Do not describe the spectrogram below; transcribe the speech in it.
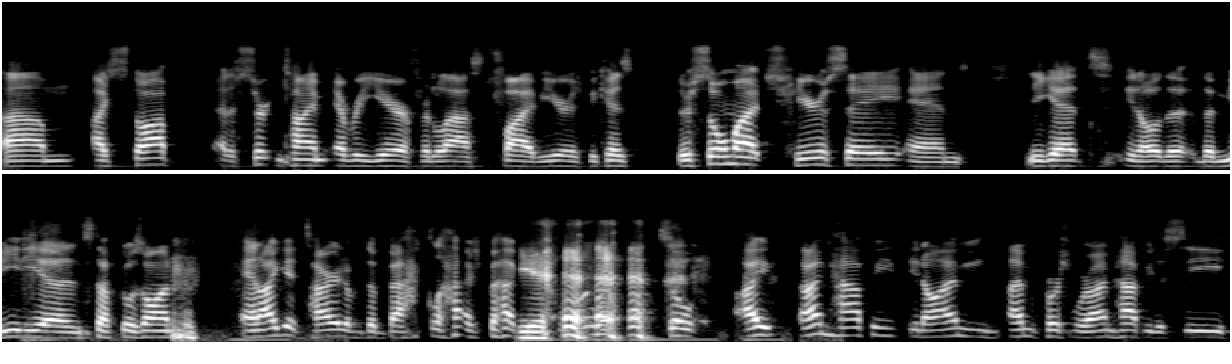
Um, I stop at a certain time every year for the last five years because there's so much hearsay and you get you know the the media and stuff goes on and I get tired of the backlash back yeah. and forth. so I I'm happy, you know, I'm I'm a person where I'm happy to see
